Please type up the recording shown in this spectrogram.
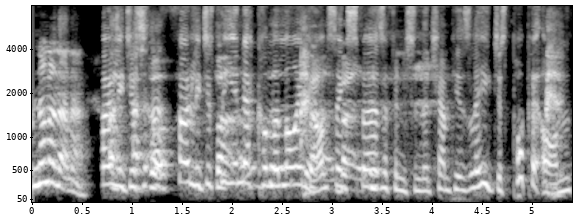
No, no, no, no. Only just, uh, uh, that's- only just put your neck on the line. here. I'm saying but- Spurs are finishing the Champions League. Just pop it on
